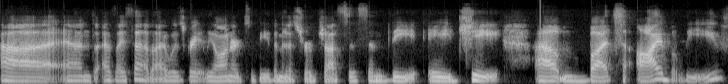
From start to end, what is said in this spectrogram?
Uh, and as I said, I was greatly honored to be the Minister of Justice and the AG. Um, but I believe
